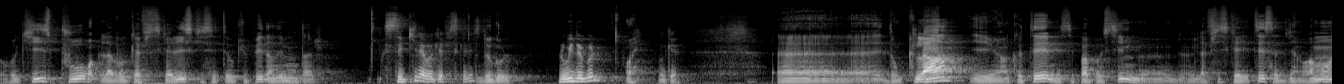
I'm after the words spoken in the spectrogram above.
requises pour l'avocat fiscaliste qui s'était occupé d'un démontage. C'est qui l'avocat fiscaliste? De Gaulle. Louis de Gaulle? Oui. Ok. Euh, donc là, il y a eu un côté, mais c'est pas possible. Euh, la fiscalité, ça devient vraiment,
